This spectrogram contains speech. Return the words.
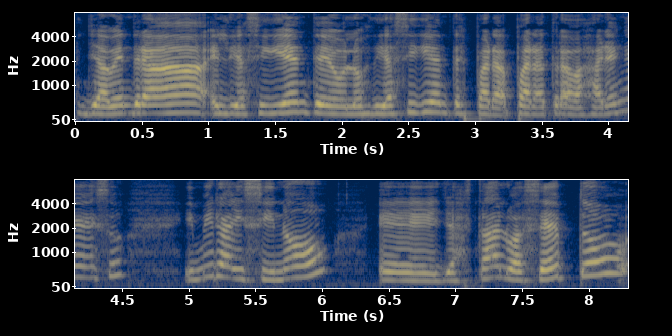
ya vendrá el día siguiente o los días siguientes para, para trabajar en eso. Y mira, y si no, eh, ya está, lo acepto.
